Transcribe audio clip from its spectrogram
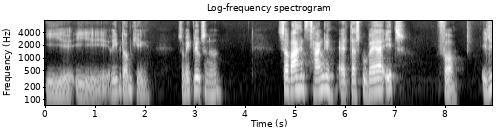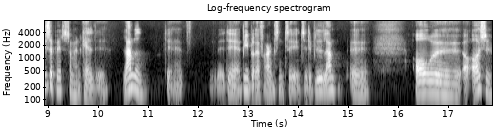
i, øh, i Ribe Domkirke, som ikke blev til noget, så var hans tanke, at der skulle være et for Elisabeth, som han kaldte lammet. Det er, det er bibelreferencen til, til det blide lam. Øh, og, øh, og også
